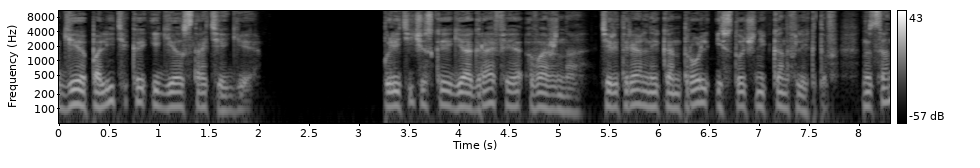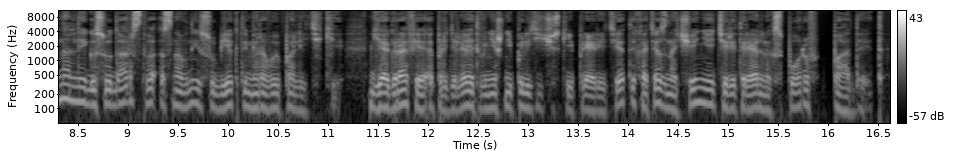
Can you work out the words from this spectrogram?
Геополитика и геостратегия. Политическая география важна. Территориальный контроль – источник конфликтов. Национальные государства – основные субъекты мировой политики. География определяет внешнеполитические приоритеты, хотя значение территориальных споров падает.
